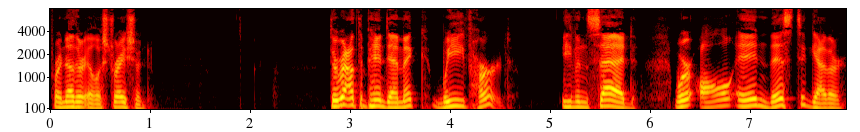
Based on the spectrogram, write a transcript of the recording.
for another illustration. Throughout the pandemic, we've heard, even said, we're all in this together.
